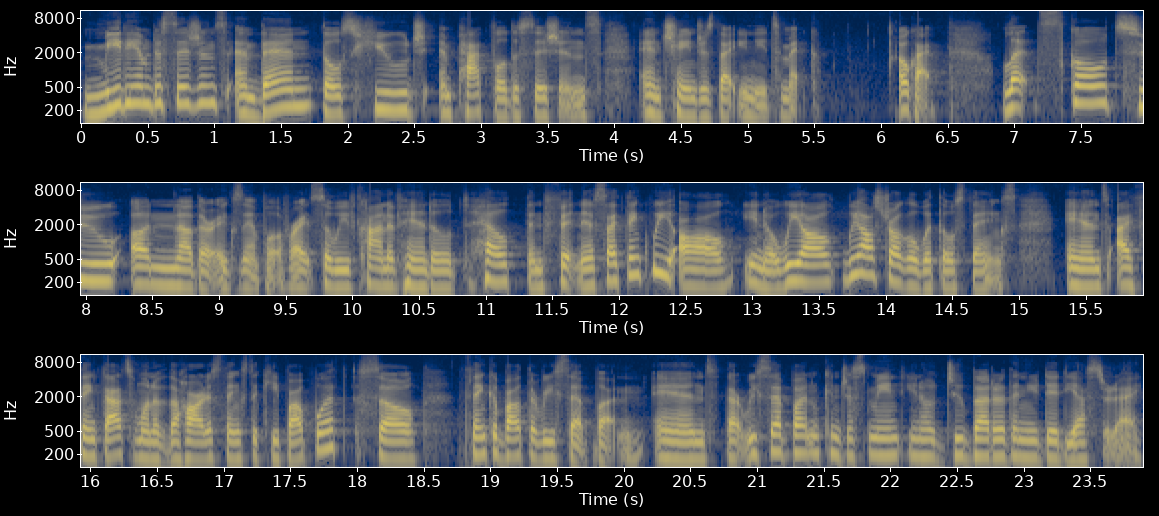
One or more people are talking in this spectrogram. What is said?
medium decisions and then those huge impactful decisions and changes that you need to make. Okay. Let's go to another example, right? So we've kind of handled health and fitness. I think we all, you know, we all we all struggle with those things. And I think that's one of the hardest things to keep up with. So think about the reset button. And that reset button can just mean, you know, do better than you did yesterday.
